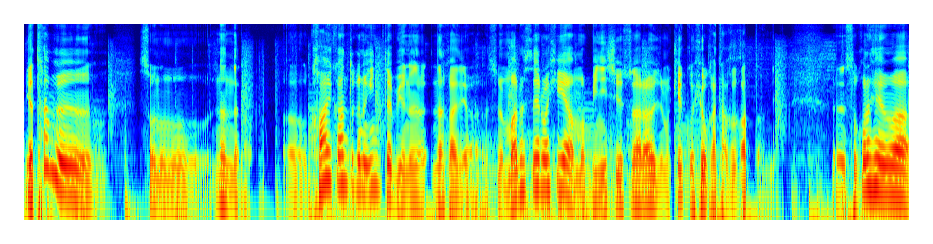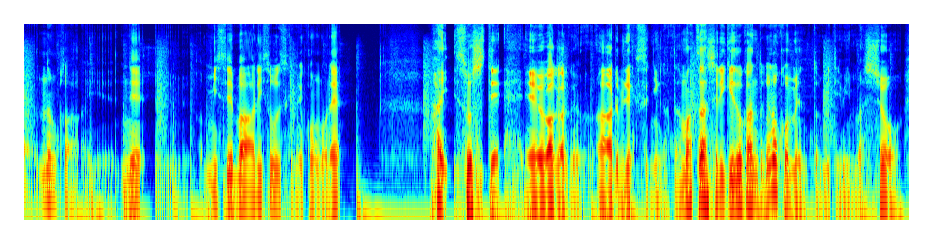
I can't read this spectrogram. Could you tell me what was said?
や、多分、その、なんだろう、河合監督のインタビューの中では、そのマルセロ・ヒアンもビニシウス・アラウジも結構評価高かったんで、うん、そこら辺は、なんか、ね、見せ場ありそうですけどね、今後ね。はい。そして、えー、我が軍、RB レックス新潟、松橋力道監督のコメントを見てみましょう。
